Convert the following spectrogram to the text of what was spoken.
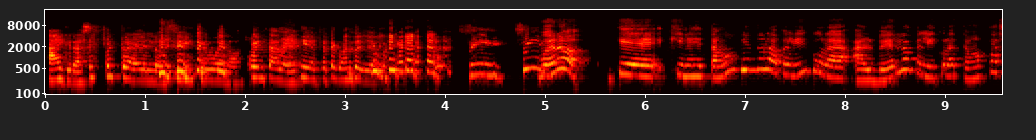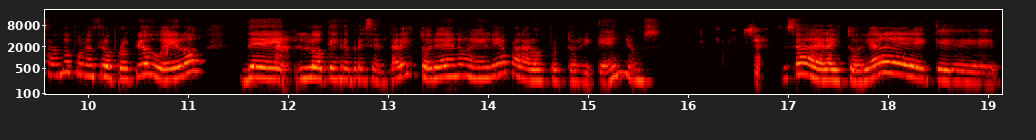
Ay, gracias por traerlo. Sí, qué bueno. Cuéntame y después te cuento yo. sí, sí. Bueno, que quienes estamos viendo la película, al ver la película, estamos pasando por nuestro propio duelo de lo que representa la historia de Noelia para los puertorriqueños. Sí. O sea, de la historia de que,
